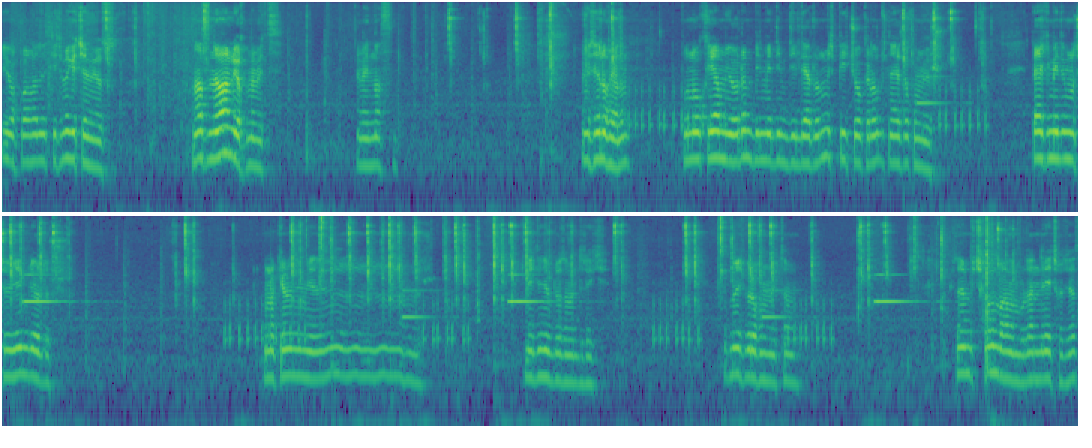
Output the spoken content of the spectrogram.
Yok balıklar geçime geçemiyoruz. Nasıl ne var yok Mehmet? Mehmet nasıl? Önce seni okuyalım. Bunu okuyamıyorum. Bilmediğim dilde yazılmış. Birçoğu kırılmış. Neresi okumuyor. Belki Medine bunu çözeceğini biliyordur. Bunu okuyamıyorum. Medine o zaman direkt. Bundan hiçbir okunmuyor tamam. Şuradan bir çıkalım bakalım buradan nereye çıkacağız.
